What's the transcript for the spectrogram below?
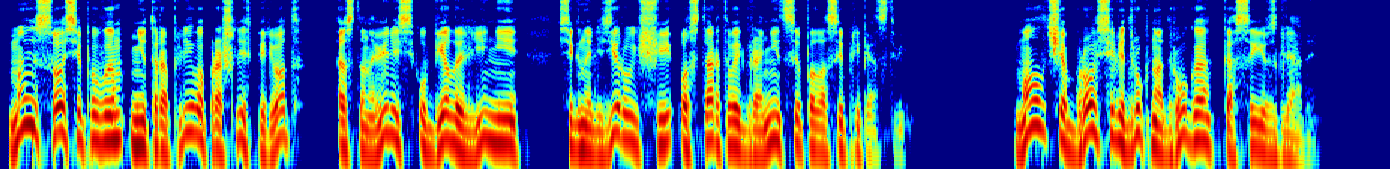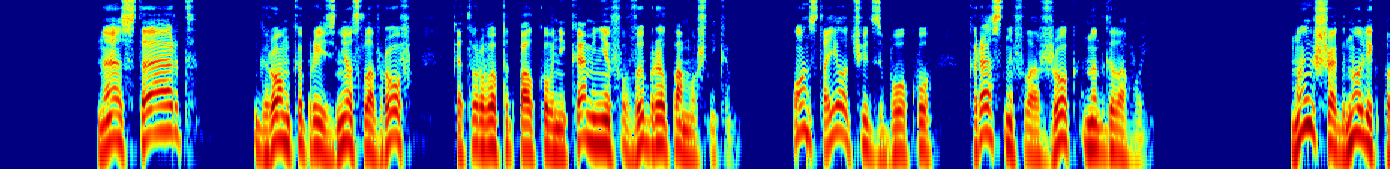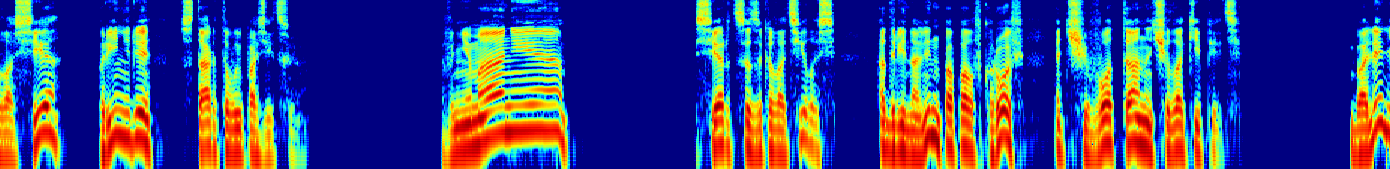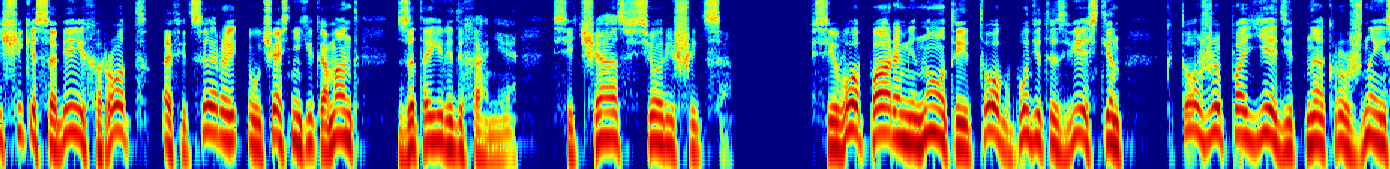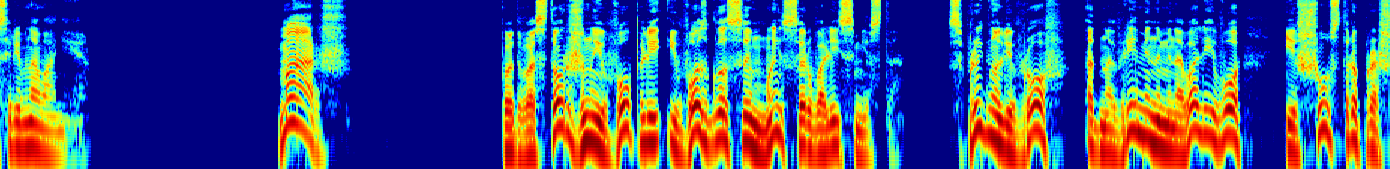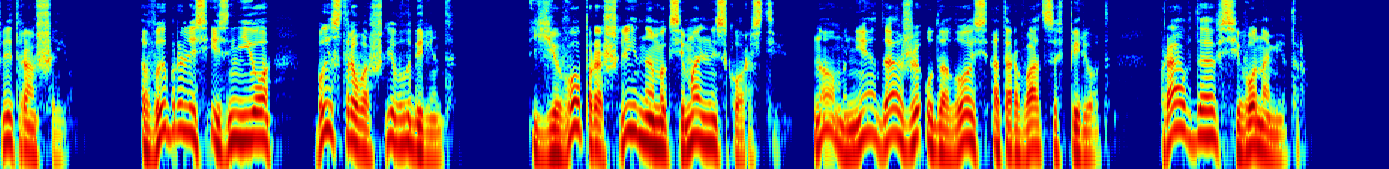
Мы с Осиповым неторопливо прошли вперед, остановились у белой линии, сигнализирующей о стартовой границе полосы препятствий. Молча бросили друг на друга косые взгляды. «На старт!» — громко произнес Лавров, которого подполковник Каменев выбрал помощником. Он стоял чуть сбоку, красный флажок над головой. Мы шагнули к полосе, приняли стартовую позицию. «Внимание!» Сердце заколотилось, адреналин попал в кровь, от чего та начала кипеть. Болельщики с обеих рот, офицеры и участники команд затаили дыхание. Сейчас все решится. Всего пара минут, и итог будет известен, кто же поедет на окружные соревнования. «Марш!» Под восторженные вопли и возгласы мы сорвались с места. Спрыгнули в ров, одновременно миновали его и шустро прошли траншею выбрались из нее, быстро вошли в лабиринт. Его прошли на максимальной скорости, но мне даже удалось оторваться вперед, правда, всего на метр.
